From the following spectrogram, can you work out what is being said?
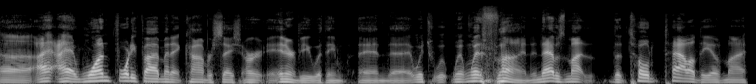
uh, I, I had one 45 minute conversation or interview with him, and uh, which w- went, fine, and that was my the totality of my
